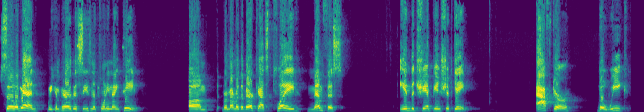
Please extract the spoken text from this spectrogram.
So again, we compare this season to 2019. Um, remember, the Bearcats played Memphis in the championship game after the week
